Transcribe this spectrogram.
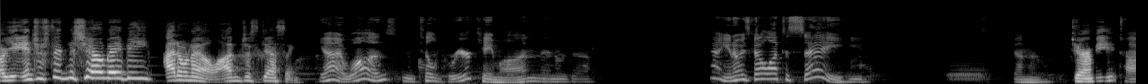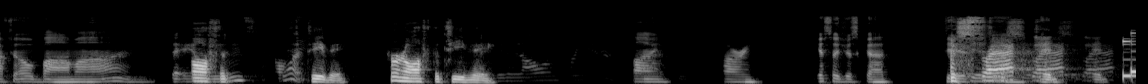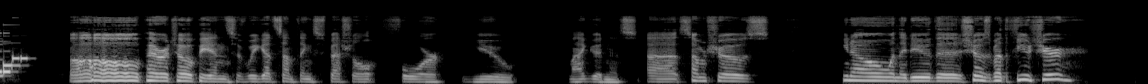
Are you interested in the show? Maybe I don't know. I'm just guessing. Yeah, I was until Greer came on, and uh, yeah, you know he's got a lot to say. He, he's gonna Jeremy, talk to Obama and The Off the- What? TV. Turn off the TV. fine. Sorry. Guess I just got Distracted. Oh, Paratopians, have we got something special for you? My goodness. Uh, some shows, you know, when they do the shows about the future,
